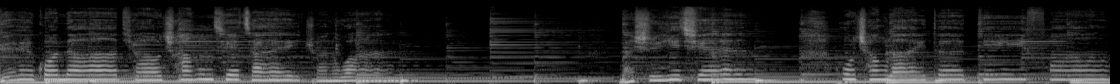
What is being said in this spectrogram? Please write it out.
越过那条长街在转弯，那是以前我常来的地方。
